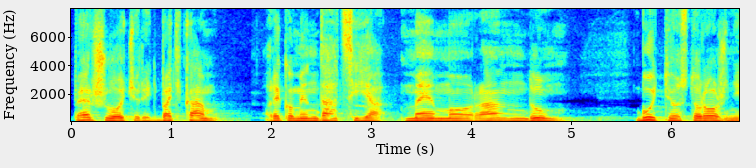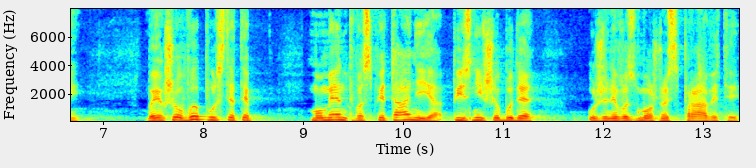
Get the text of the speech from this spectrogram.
В першу очередь батькам рекомендація меморандум. будьте осторожні, бо якщо випустите момент воспитання, пізніше буде уже невозможно справити.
